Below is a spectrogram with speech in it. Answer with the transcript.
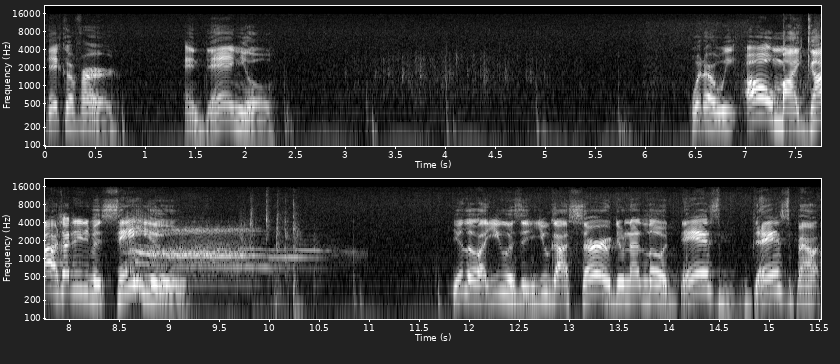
pic of her and Daniel? What are we? Oh my gosh, I didn't even see you. You look like you was in You Got Served doing that little dance, dance bounce.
